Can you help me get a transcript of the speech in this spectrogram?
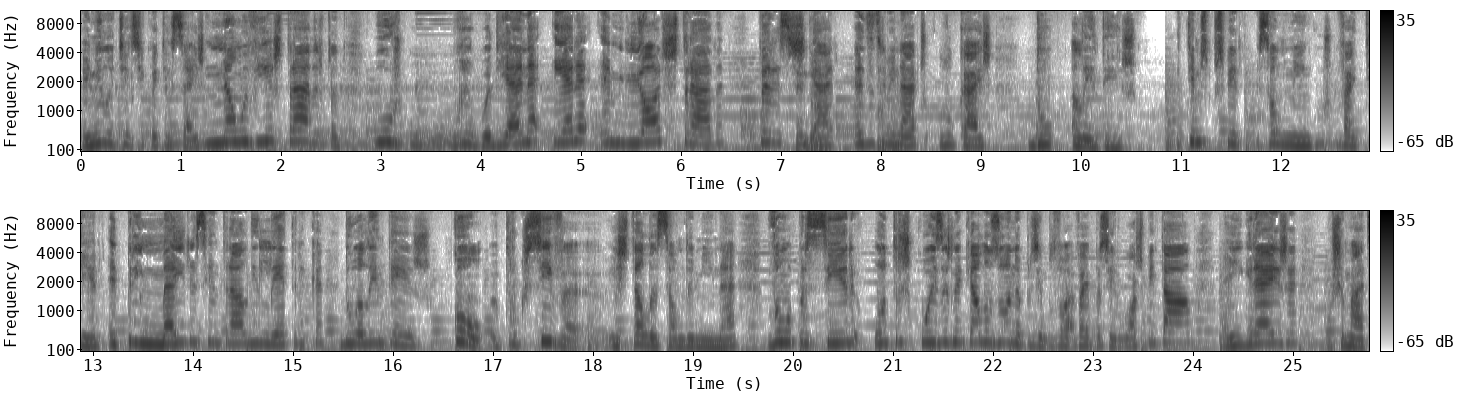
em 1856 não havia estradas, portanto, o, o, o Rio Guadiana era a melhor estrada para se chegar a determinados locais do Alentejo. Temos de perceber, São Domingos vai ter a primeira central elétrica do Alentejo com a progressiva instalação da mina, vão aparecer outras coisas naquela zona. Por exemplo, vai aparecer o hospital, a igreja, o chamado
